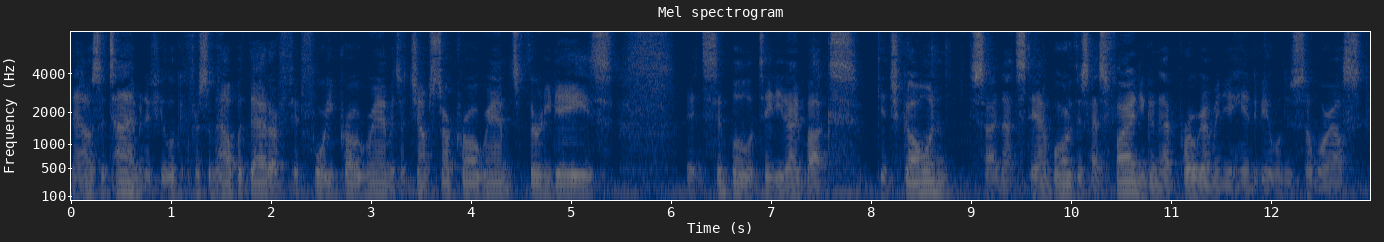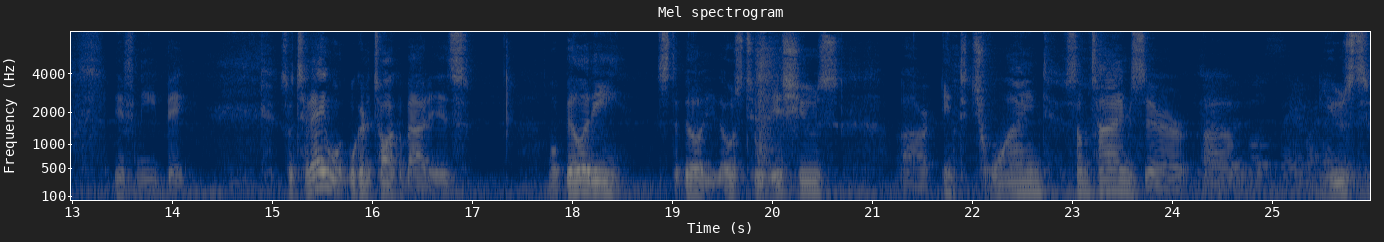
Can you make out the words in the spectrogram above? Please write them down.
Now's the time, and if you're looking for some help with that, our Fit 40 program, it's a jumpstart program, it's 30 days. It's simple, it's 89 bucks. Get you going. Decide not to stay on board this, that's fine. You're gonna have program in your hand to be able to do somewhere else if need be. So today what we're gonna talk about is mobility, stability. Those two issues are intertwined. Sometimes they're um, used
